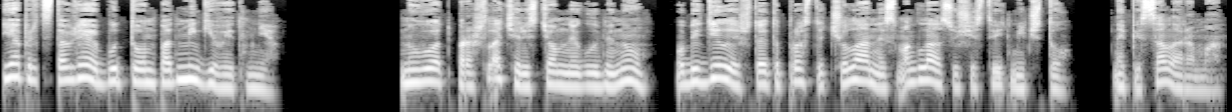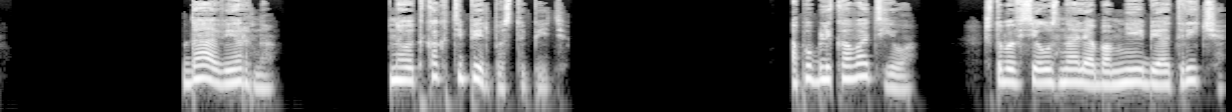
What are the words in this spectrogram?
Я представляю, будто он подмигивает мне. Ну вот, прошла через темную глубину, убедилась, что это просто чулан и смогла осуществить мечту. Написала роман. Да, верно. Но вот как теперь поступить? Опубликовать его, чтобы все узнали обо мне и Беатриче,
